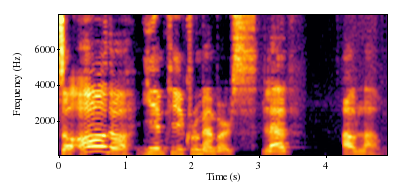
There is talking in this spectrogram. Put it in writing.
So all the EMT crew members laughed out loud.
